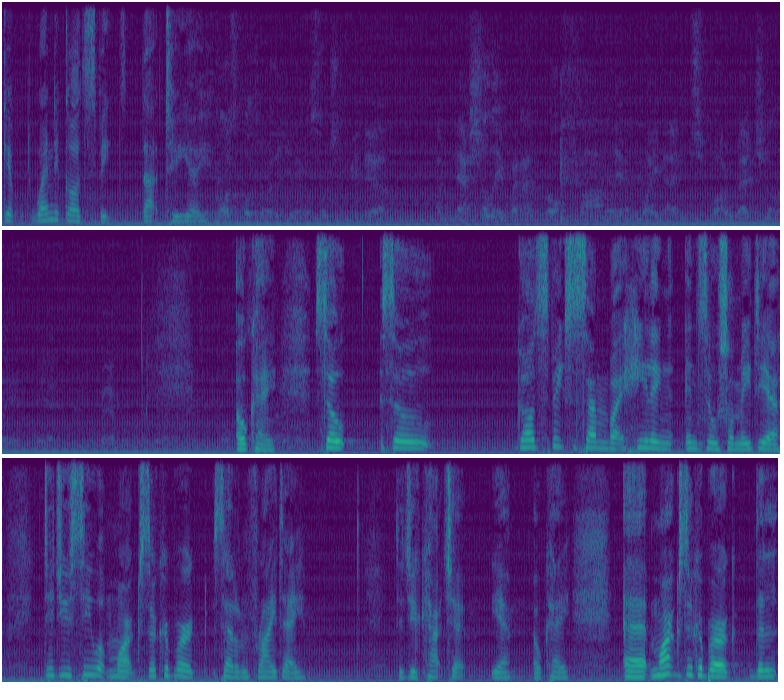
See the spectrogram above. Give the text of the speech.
Give, when did God speak that to you? God spoke to me about the healing of social media initially when I brought family and Whiteinch, but originally in November. Okay, so so God speaks to Sam about healing in social media. Did you see what Mark Zuckerberg said on Friday? Did you catch it? Yeah. Okay. Uh, Mark Zuckerberg, the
